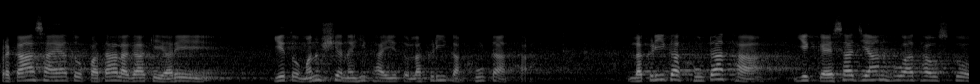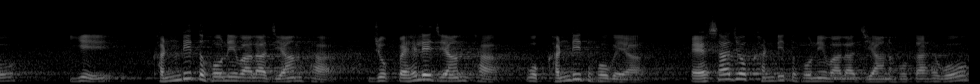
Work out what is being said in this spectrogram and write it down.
प्रकाश आया तो पता लगा कि अरे, ये तो मनुष्य नहीं था, ये तो लकड़ी का खूंटा था। लकड़ी का खूंटा था ये कैसा ज्ञान हुआ था उसको? ये खंडित होने वाला ज्ञान था। जो पहले ज्ञान था, वो खंडित हो गया। ऐसा जो खंडित होने वाला ज्ञान होता है, वो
